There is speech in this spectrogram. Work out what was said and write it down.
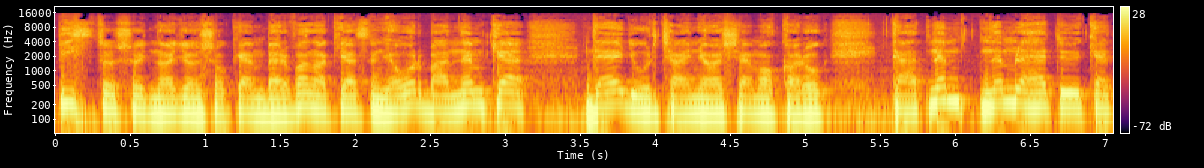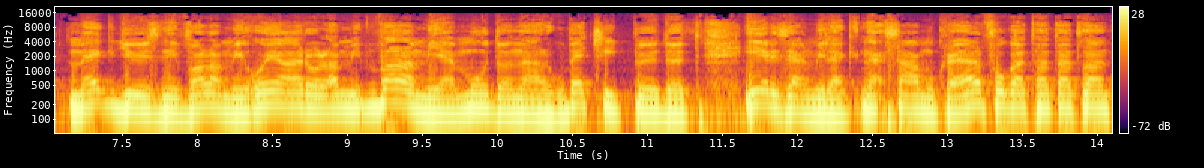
biztos, hogy nagyon sok ember van, aki azt mondja, Orbán nem kell, de egy urcsányjal sem akarok. Tehát nem, nem lehet őket meggyőzni valami olyanról, ami valamilyen módon náluk becsípődött, érzelmileg számukra elfogadhatatlan,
